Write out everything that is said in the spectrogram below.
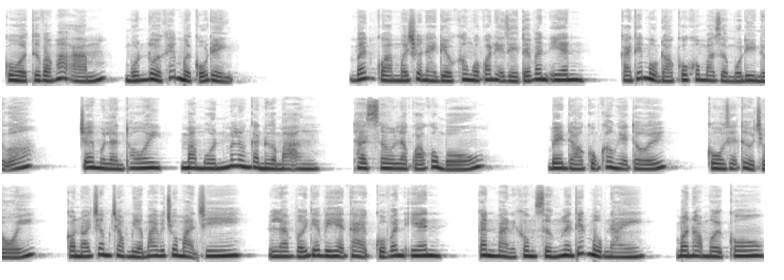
Của thư vắng hắc ám, Muốn đổi khách mời cố định. Bất quá mấy chuyện này đều không có quan hệ gì tới Vân Yên. Cái tiết mục đó cô không bao giờ muốn đi nữa. Chơi một lần thôi Mà muốn mất luôn cả nửa mạng. Thật sự là quá khủng bố. Bên đó cũng không nghĩ tới, Cô sẽ từ chối. Còn nói châm chọc mỉa mai với Chu Mạn Chi Là với địa vị hiện tại của Vân Yên, Căn bản không xứng lên tiết mục này. Bọn họ mời cô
